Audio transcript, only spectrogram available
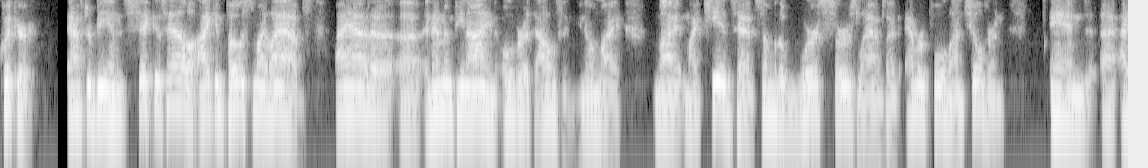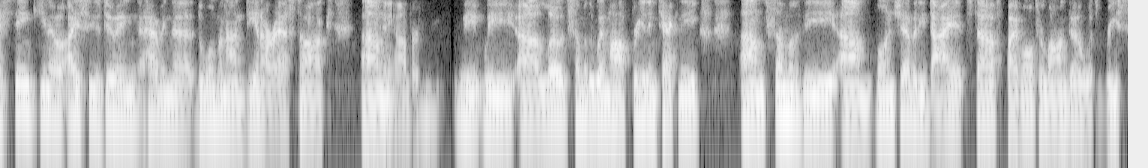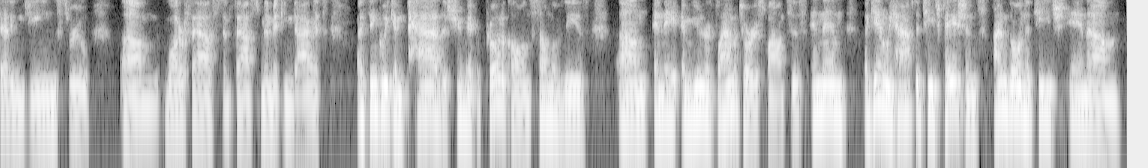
quicker after being sick as hell. I can post my labs. I had a, a an MMP9 over a thousand. You know, my my my kids had some of the worst CIRS labs I've ever pulled on children, and uh, I think you know ISEAI's doing having the the woman on DNRS talk. Um, Annie Hopper. we we uh, load some of the Wim Hof breathing techniques, um, some of the um, longevity diet stuff by Walter Longo with resetting genes through um, water fasts and fast mimicking diets. I think we can pad the Shoemaker protocol in some of these um, innate immune inflammatory responses. And then again, we have to teach patients. I'm going to teach in um,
